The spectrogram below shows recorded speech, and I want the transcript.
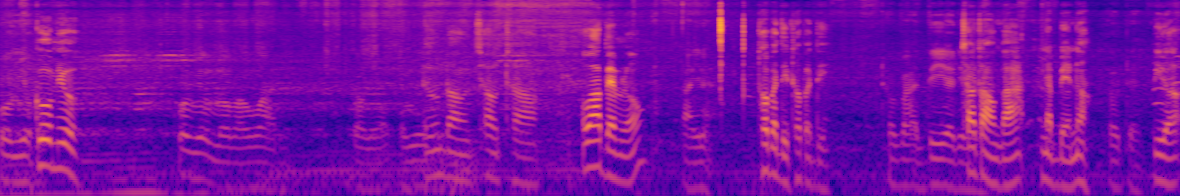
ကိုမျိုးကိုမျိုး ကိုမျိုးမောပါဝါတော့လည်းတမျိုးလုံးတောင်6000ဟိုကဘယ်မလို့ပါကြီးလားထောပတ်တိထောပတ်တိထောပါအသေးရတယ်6000ကနှစ်ပင်နော်ဟုတ်တယ်ပြီးတော့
